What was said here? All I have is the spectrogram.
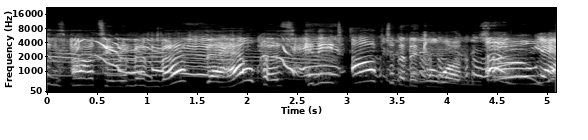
Helen's party, remember? The helpers can eat after the little ones. Oh, yes.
